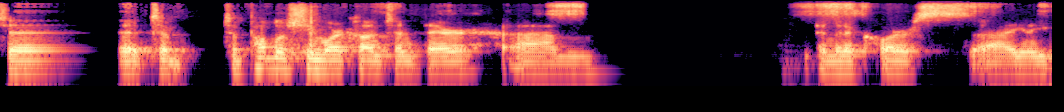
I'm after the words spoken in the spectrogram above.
to, to to publishing more content there. Um, and then, of course, uh, you know,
